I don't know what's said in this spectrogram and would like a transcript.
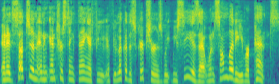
And it's such an, an interesting thing, if you, if you look at the scriptures, we, we see is that when somebody repents,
